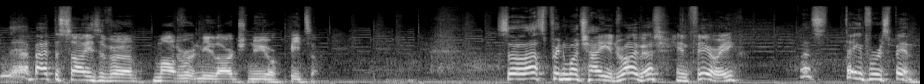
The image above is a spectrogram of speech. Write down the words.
about the size of a moderately large New York pizza. So that's pretty much how you drive it, in theory. Let's take it for a spin.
